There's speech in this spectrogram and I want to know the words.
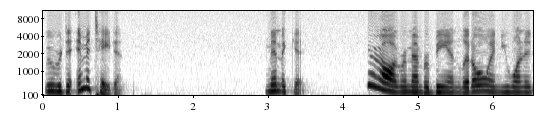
We were to imitate it, mimic it. You all remember being little and you wanted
